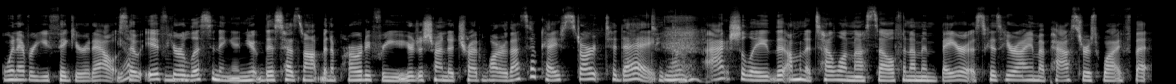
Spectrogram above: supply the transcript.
whenever you figure it out. Yep. So if mm-hmm. you're listening and this has not been a priority for you, you're just trying to tread water, that's okay. Start today. today. Actually, I'm going to tell on myself and I'm embarrassed because here I am a pastor's wife, but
